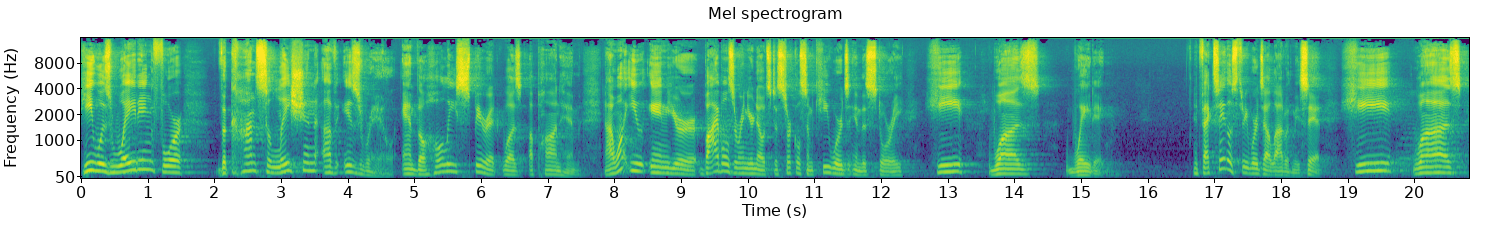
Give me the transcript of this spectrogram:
he was waiting for the consolation of Israel, and the Holy Spirit was upon him. Now, I want you in your Bibles or in your notes to circle some key words in this story. He was waiting. In fact, say those three words out loud with me. Say it. He was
